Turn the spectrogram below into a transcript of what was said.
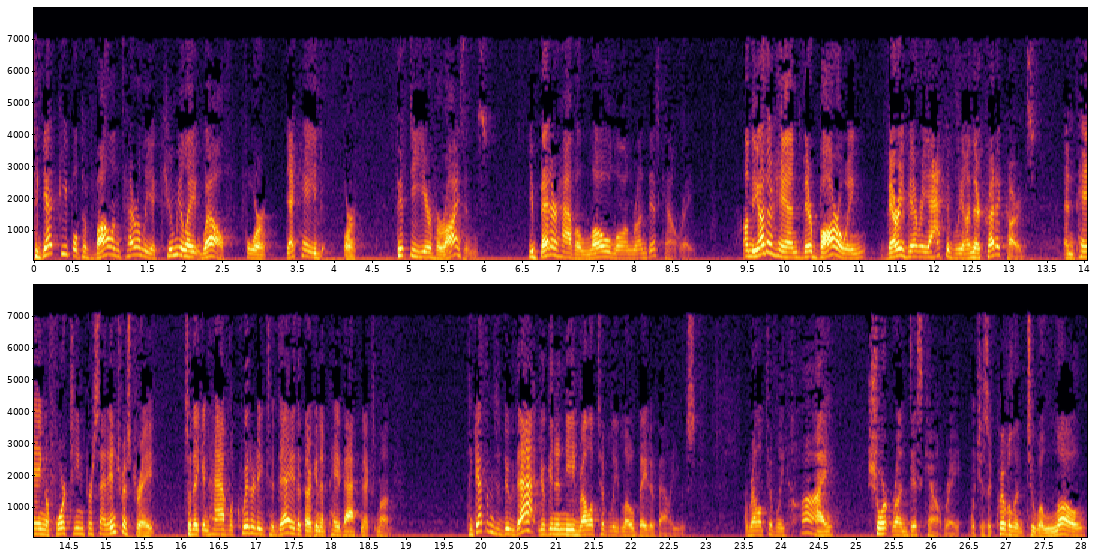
to get people to voluntarily accumulate wealth for decade or 50 year horizons, you better have a low long run discount rate. On the other hand, they're borrowing very, very actively on their credit cards and paying a 14% interest rate so they can have liquidity today that they're going to pay back next month. To get them to do that, you're going to need relatively low beta values, a relatively high short run discount rate, which is equivalent to a low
